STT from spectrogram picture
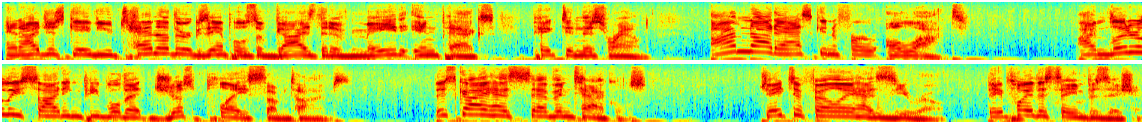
And I just gave you 10 other examples of guys that have made impacts picked in this round. I'm not asking for a lot. I'm literally citing people that just play sometimes. This guy has seven tackles. Jay Tufele has zero. They play the same position.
